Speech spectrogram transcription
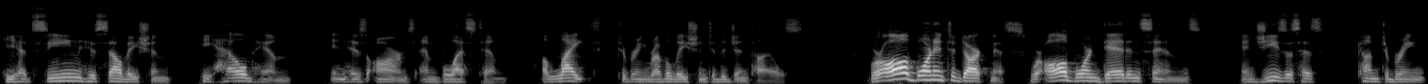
He had seen his salvation. He held him in his arms and blessed him, a light to bring revelation to the Gentiles. We're all born into darkness. We're all born dead in sins. And Jesus has come to bring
